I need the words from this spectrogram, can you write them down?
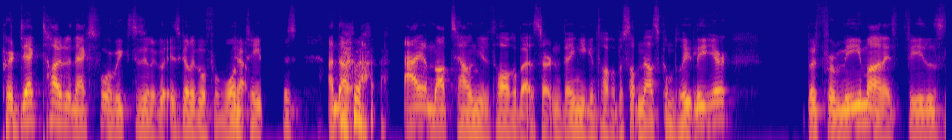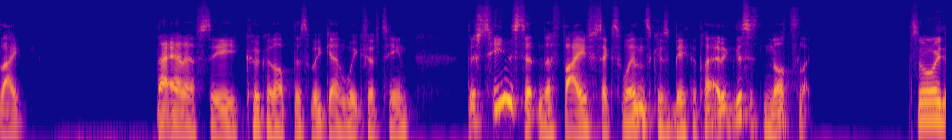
predict how the next four weeks is gonna go is gonna go for one Yep. team. And now I am not telling you to talk about a certain thing. You can talk about something else completely here. But for me, man, it feels like that NFC cooking up this weekend, week 15. There's teams sitting at five, six wins because make the play. I think this is nuts. Like, So I,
